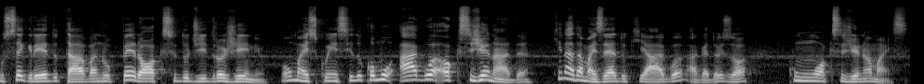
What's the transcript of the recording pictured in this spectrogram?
O segredo estava no peróxido de hidrogênio, ou mais conhecido como água oxigenada, que nada mais é do que água, H2O, com um oxigênio a mais.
